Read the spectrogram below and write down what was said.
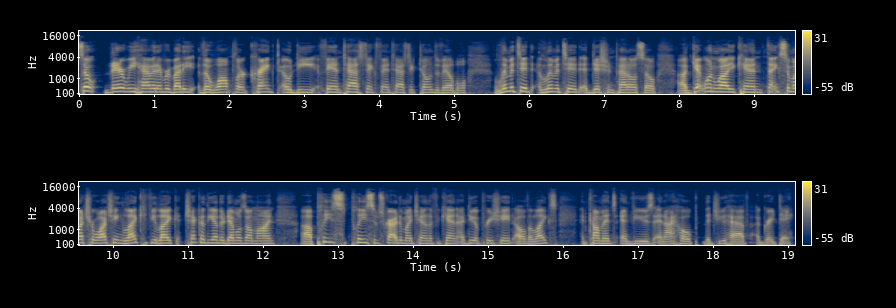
So there we have it, everybody. The Wampler Cranked OD. Fantastic, fantastic tones available. Limited, limited edition pedal. So uh, get one while you can. Thanks so much for watching. Like if you like. Check out the other demos online. Uh, please, please subscribe to my channel if you can. I do appreciate all the likes and comments and views, and I hope that you have a great day.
